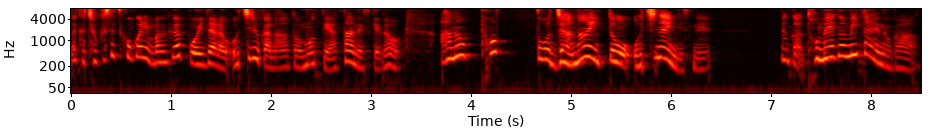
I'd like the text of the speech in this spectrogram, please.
なんか直接ここにマグカップ置いたら落ちるかなと思ってやったんですけどあのポットじゃないと落ちないんですね。なんか留め具みたいのが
